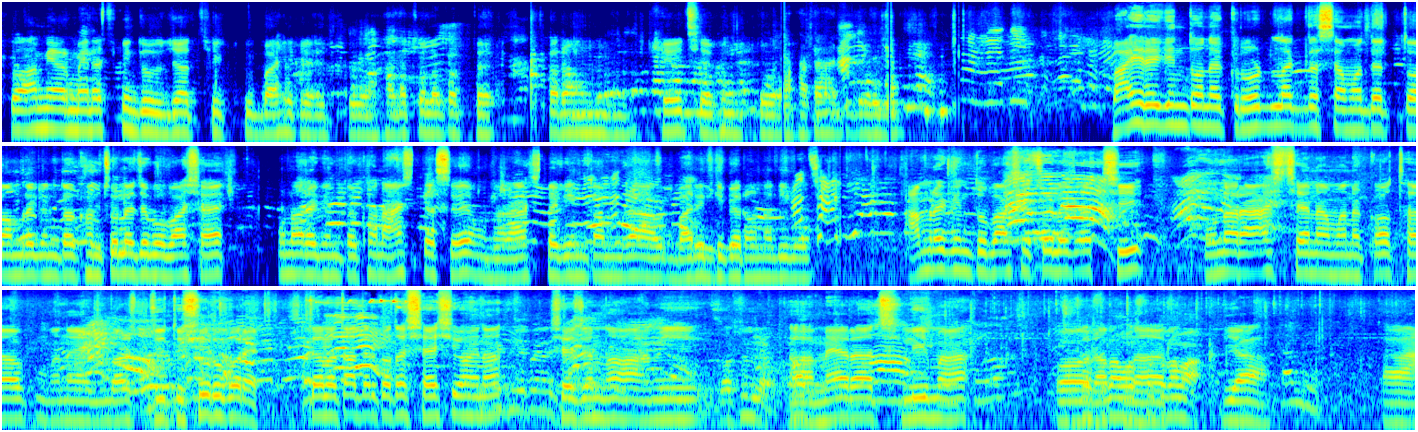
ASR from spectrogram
তো আমি আর মেরাজ কিন্তু যাচ্ছি একটু বাইরে একটু হাঁটাচলা করতে, কারণ খেয়েছি এখন, তো হাঁটাহাঁটি করব। বাইরে কিন্তু অনেক রোড লাগতেছে আমাদের, তো আমরা কিন্তু এখন চলে যাব বাসায়। ওনারা কিন্তু এখন আসতেছে, ওনারা আসতে কিন্তু আমরা বাড়ির দিকে রওনা দিব। আমরা কিন্তু বাসে চলে যাচ্ছি। ওনারা আসছে না মানে কথা মানে একবার যদি শুরু করে, তাহলে তাদের কথা শেষই হয় না। সেই জন্য আমি মেরাজ, লিমা, ওর আপনার ইয়া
